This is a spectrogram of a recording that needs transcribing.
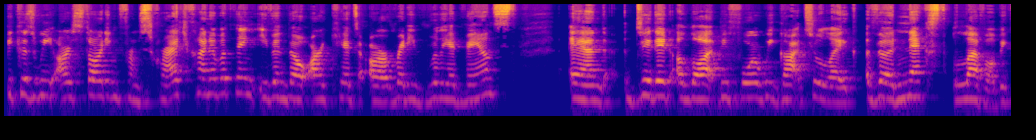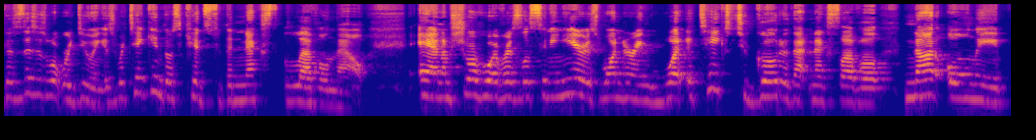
because we are starting from scratch kind of a thing even though our kids are already really advanced and did it a lot before we got to like the next level because this is what we're doing is we're taking those kids to the next level now. And i'm sure whoever is listening here is wondering what it takes to go to that next level not only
